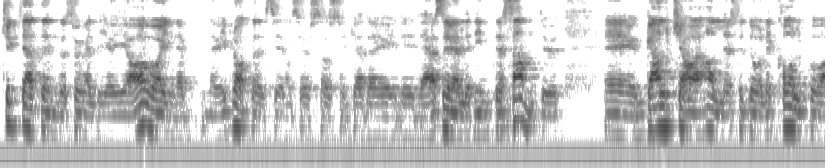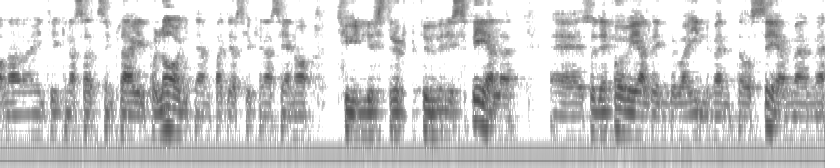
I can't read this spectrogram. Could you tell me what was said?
tyckte att det ändå såg väldigt... Jag var inne, när vi pratade senast så tyckte jag att det, det, det här ser väldigt intressant ut. Eh, Galcha har alldeles för dålig koll på vad han har inte kunnat sätta sin prägel på laget än för att jag ska kunna se någon tydlig struktur i spelet. Eh, så det får vi helt enkelt bara invänta och se. Men eh,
